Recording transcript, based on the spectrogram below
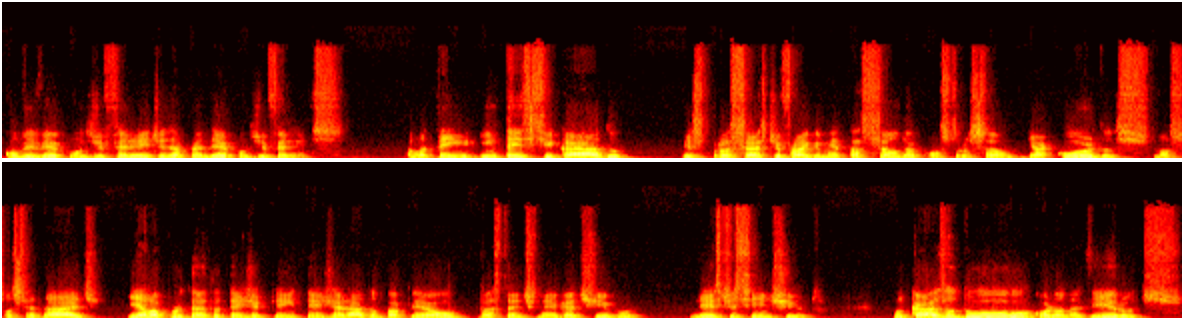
conviver com os diferentes e aprender com os diferentes. Ela tem intensificado esse processo de fragmentação da construção de acordos na sociedade e ela, portanto, tem, tem, gerado um papel bastante negativo neste sentido. No caso do coronavírus,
